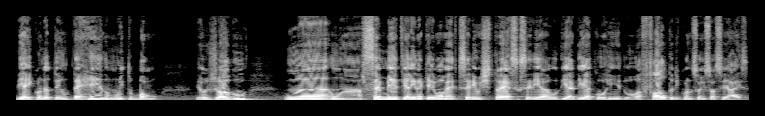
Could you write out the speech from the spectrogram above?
e aí, quando eu tenho um terreno muito bom, eu jogo uma, uma semente ali naquele momento, que seria o estresse, que seria o dia a dia corrido, ou a falta de condições sociais.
